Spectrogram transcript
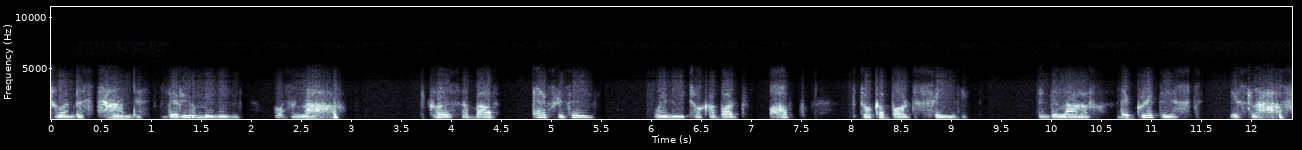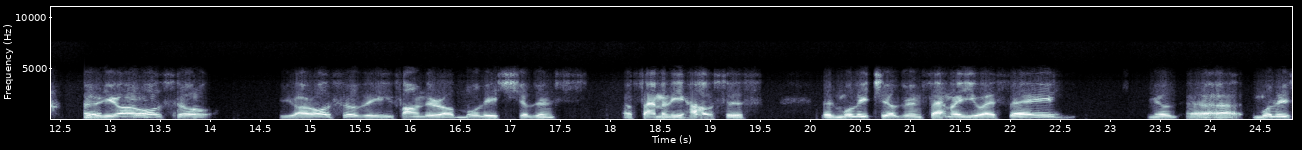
to understand the real meaning of love. Because above everything, when we talk about hope, we talk about faith and the love, the greatest is love. Uh, you are also you are also the founder of Mully Children's uh, Family Houses. The Mully Children Family USA, Mil, uh, Mully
